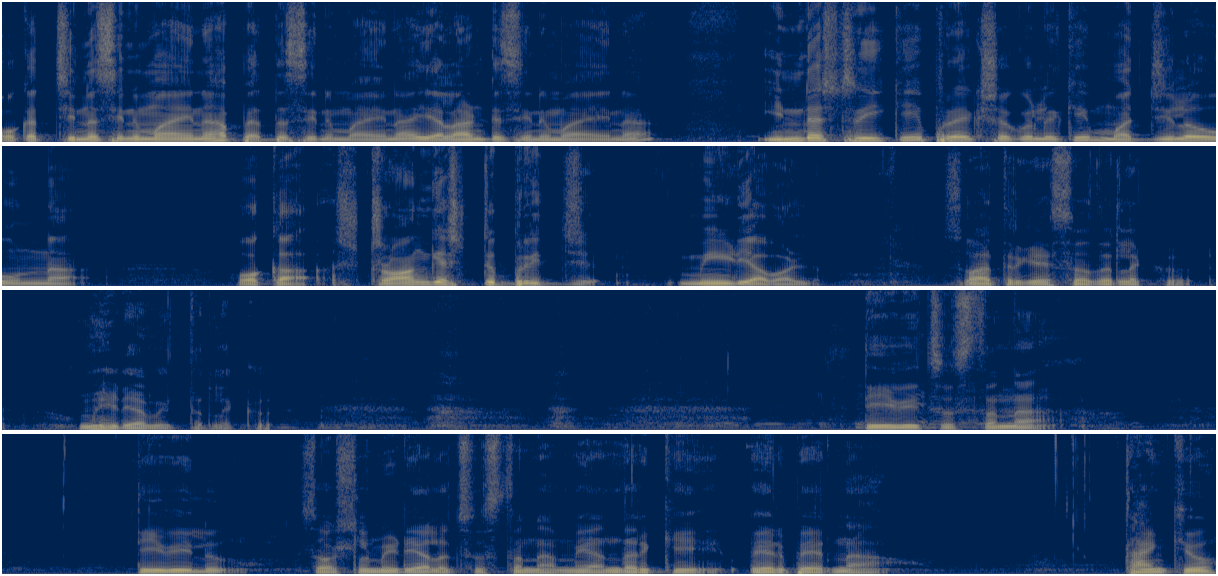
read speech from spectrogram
ఒక చిన్న సినిమా అయినా పెద్ద సినిమా అయినా ఎలాంటి సినిమా అయినా ఇండస్ట్రీకి ప్రేక్షకులకి మధ్యలో ఉన్న ఒక స్ట్రాంగెస్ట్ బ్రిడ్జ్ మీడియా వాళ్ళు. పాత్రికేయ సోదరులకు మీడియా మిత్రులకు టీవీ చూస్తున్న టీవీలు సోషల్ మీడియాలో చూస్తున్న మీ అందరికీ పేరు పేరున థ్యాంక్ యూ.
